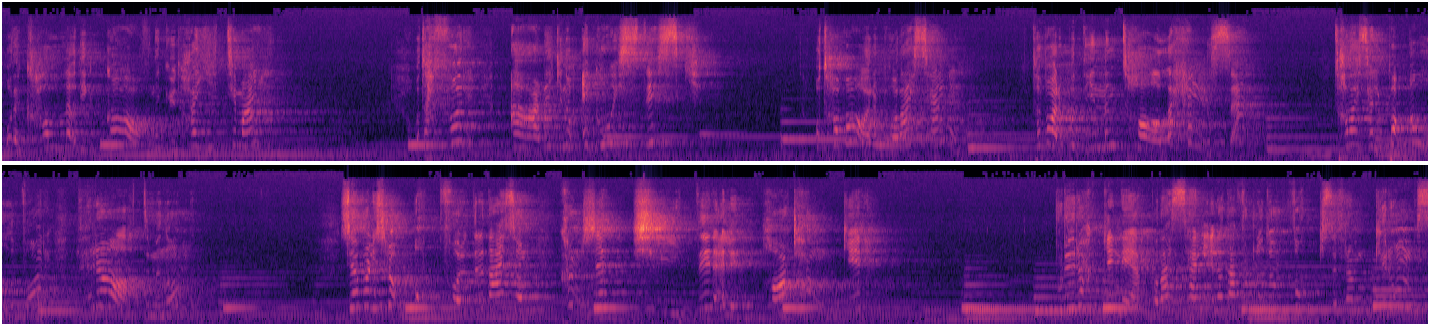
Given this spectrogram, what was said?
og det kallet og de gavene Gud har gitt til meg. Og derfor er det ikke noe egoistisk å ta vare på deg selv. Ta vare på din mentale helse. Ta deg selv på alvor. Prate med noen. Så jeg har bare lyst til å oppfordre deg som kanskje sliter eller har tanker hvor du rakker ned på deg selv, eller at det er fort lov til å vokse fram grums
